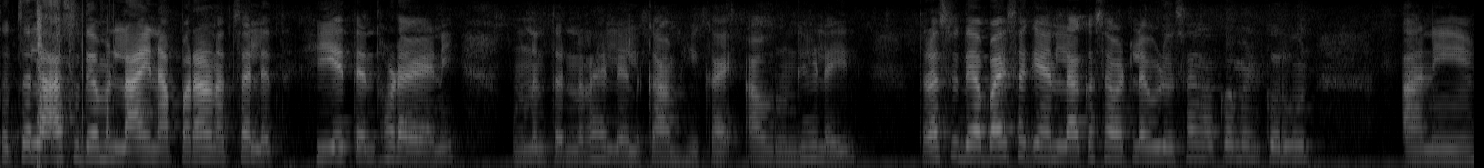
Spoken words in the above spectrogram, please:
तर चला असू द्या म्हणलं आई ना आपण रानात चालल्यात. ही येते आणि थोड्या वेळाने. मग नंतर राहिलेलं काम ही काय आवरून घ्यायला येईल. तर असू द्या बाय सगळ्यांना. कसा वाटला व्हिडिओ सांगा कमेंट करून. आणि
